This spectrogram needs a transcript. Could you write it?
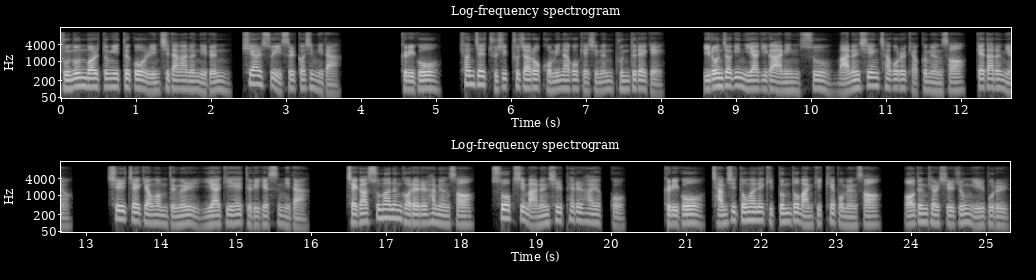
두 눈 멀뚱히 뜨고 린치당하는 일은 피할 수 있을 것입니다. 그리고 현재 주식 투자로 고민하고 계시는 분들에게 이론적인 이야기가 아닌 수 많은 시행착오를 겪으면서 깨달으며 실제 경험 등을 이야기해 드리겠습니다. 제가 수많은 거래를 하면서 수없이 많은 실패를 하였고 그리고 잠시 동안의 기쁨도 만끽해 보면서 얻은 결실 중 일부를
